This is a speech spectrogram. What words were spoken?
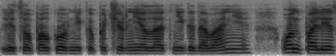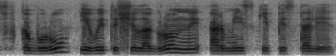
Лицо полковника почернело от негодования, он полез в кобуру и вытащил огромный армейский пистолет.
